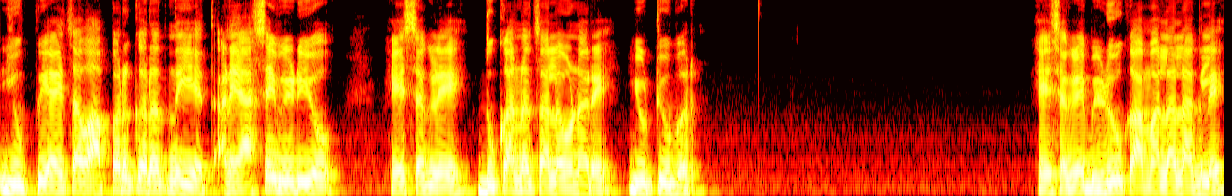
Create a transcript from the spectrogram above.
यू पी आयचा वापर करत नाही आहेत आणि असे व्हिडिओ हे सगळे दुकानं चालवणारे यूट्यूबर हे सगळे भिडू कामाला लागले.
